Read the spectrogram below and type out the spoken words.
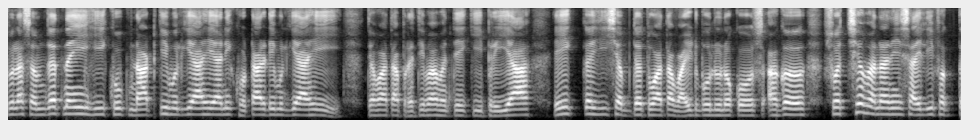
तुला समजत नाही ही खूप नाटकी मुलगी आहे आणि खोटारडी मुलगी आहे. तेव्हा आता प्रतिमा म्हणते की प्रिया एकही शब्द तू आता वाईट बोलू नकोस. अगं स्वच्छ मनाने सायली फक्त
